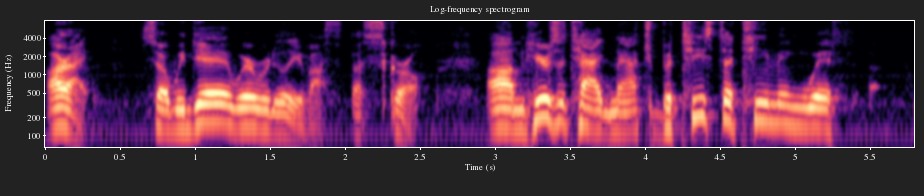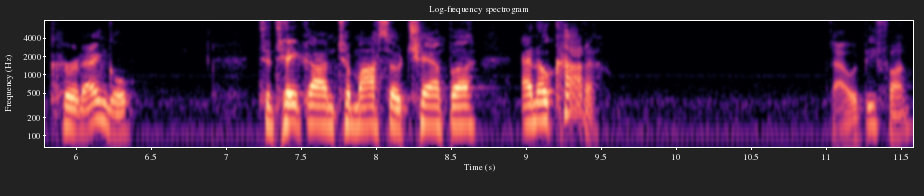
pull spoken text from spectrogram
All right, so we did, where would we leave off? A Scurll. Um, here's a tag match Batista teaming with Kurt Angle to take on Tommaso Ciampa and Okada. That would be fun.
